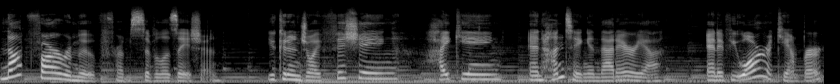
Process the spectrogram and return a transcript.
not far removed from civilization. You can enjoy fishing, hiking, and hunting in that area. And if you are a camper,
